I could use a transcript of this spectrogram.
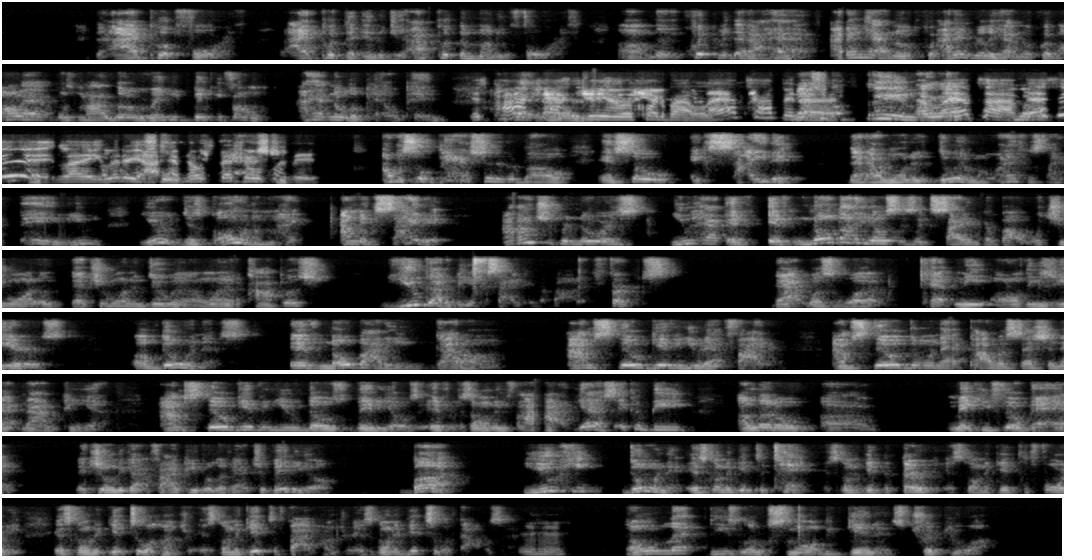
that I put forth. I put the energy, I put the money forth. Um, the equipment that I have, I didn't have no, I didn't really have no equipment. All I had was my little rinky dinky phone. I had no lapel pin. This podcast is being recorded by a laptop and a, saying, like, a, laptop. That's it. Like literally, I, I have no special passionate. equipment. I was so passionate about and so excited that I wanted to do it. My wife was like, "Babe, you you're just going." I'm like, I'm excited. Entrepreneurs, you have if if nobody else is excited about what you want that you want to do and want to accomplish, you got to be excited about it first. That was what kept me all these years of doing this. If nobody got on, I'm still giving you that fire. I'm still doing that power session at 9 p.m. I'm still giving you those videos if it's only five. Yes, it can be a little uh, make you feel bad that you only got five people looking at your video, but you keep doing it, it's going to get to 10, it's going to get to 30, it's going to get to 40, it's going to get to 100, it's going to get to 500, it's going to get to 1,000. Mm-hmm. Don't let these little small beginnings trip you up.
